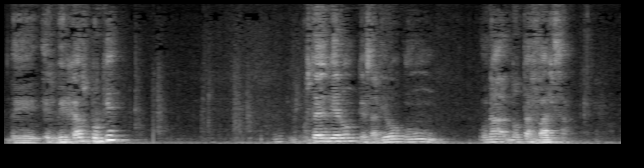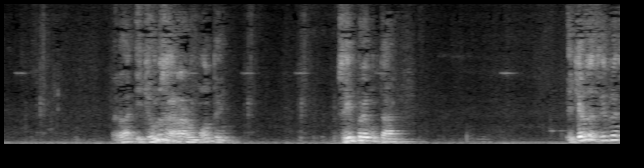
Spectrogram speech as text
del Beer House. ¿Por qué? ustedes vieron que salió un- una nota falsa, ¿verdad? Y que unos agarraron monte, sin preguntar. Y quiero decirles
